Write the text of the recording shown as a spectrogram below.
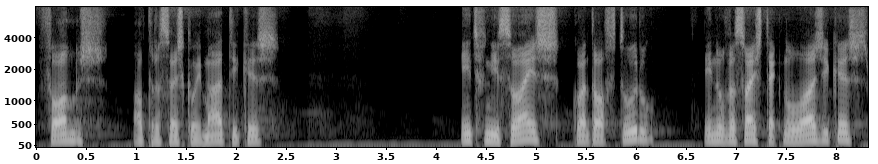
fomes, alterações climáticas, indefinições quanto ao futuro, inovações tecnológicas.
